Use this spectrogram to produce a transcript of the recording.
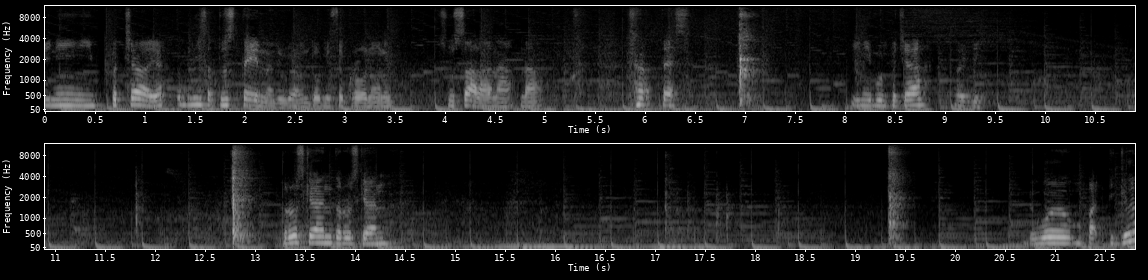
Ini pecah ya. Beli satu stand lah juga untuk Mr. Chrono ni. Susah lah nak nak nak test. Ini pun pecah lagi. Teruskan teruskan. Dua empat tiga.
